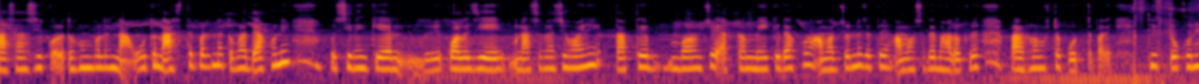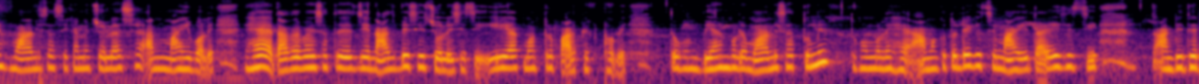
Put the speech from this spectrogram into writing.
হাসাহাসি করে। তখন বলে, না, ও তো নাচতে পারে না, তোমরা দেখো নি সেদিনকে কলেজে নাচানাচি হয়নি। তাতে বরঞ্চ একটা মেয়েকে দেখো, আমার জন্য যাতে আমার সাথে ভালো করে পারফরমেন্সটা করতে পারে। ঠিক তখনই মনালিসা সেখানে চলে আসে আর মাহি বলে হ্যাঁ দাদা দাদাভাইয়ের সাথে যে নাচবে, সে চলে এসেছে। এ একমাত্র পারফেক্ট হবে। তখন বিয়ান বলে, মনালিসা, তুমি? তখন বলে হ্যাঁ আমাকে তো ডেকেছে, মাহি, তাই এসেছি। আন্টিদের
